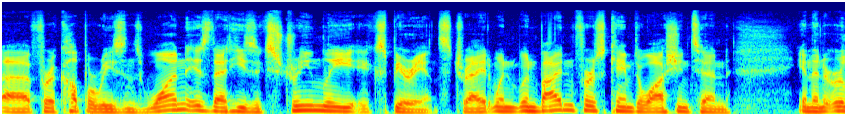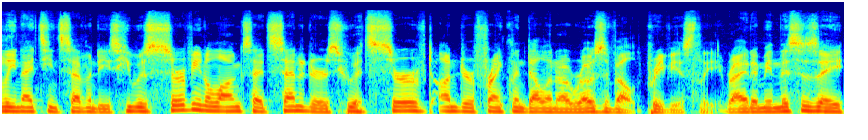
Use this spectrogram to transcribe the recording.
uh, for a couple reasons. One is that he's extremely experienced, right? When when Biden first came to Washington in the early 1970s, he was serving alongside senators who had served under Franklin Delano Roosevelt previously, right? I mean, this is a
